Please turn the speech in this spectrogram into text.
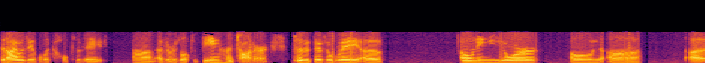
that i was able to cultivate um, as a result of being her daughter, so that there's a way of owning your own uh, uh,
